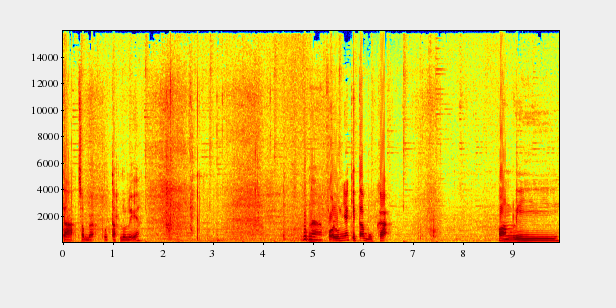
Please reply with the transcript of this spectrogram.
kita coba putar dulu ya. Nah volumenya kita buka only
